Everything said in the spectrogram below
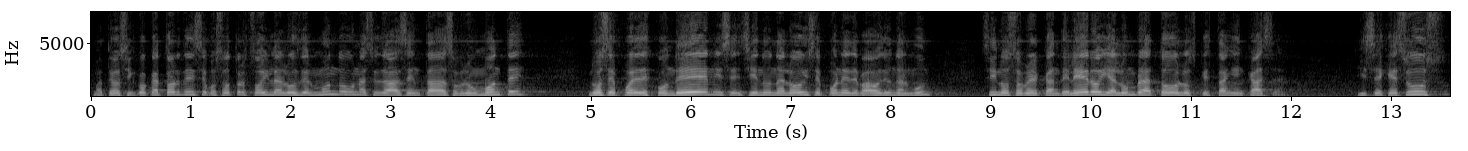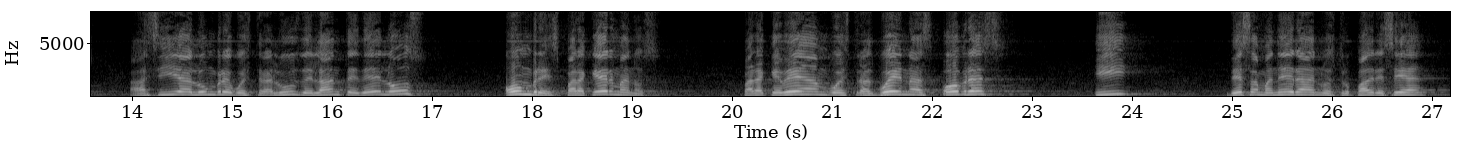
Mateo 5:14 dice, vosotros sois la luz del mundo, una ciudad asentada sobre un monte, no se puede esconder ni se enciende una luz y se pone debajo de un almud, sino sobre el candelero y alumbra a todos los que están en casa. Dice Jesús, así alumbre vuestra luz delante de los hombres. ¿Para qué, hermanos? Para que vean vuestras buenas obras y de esa manera nuestro Padre sea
